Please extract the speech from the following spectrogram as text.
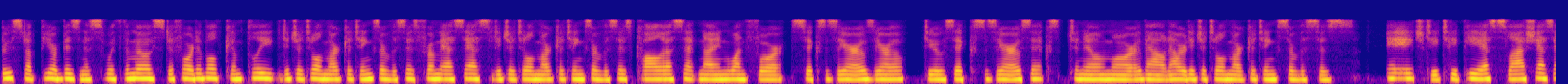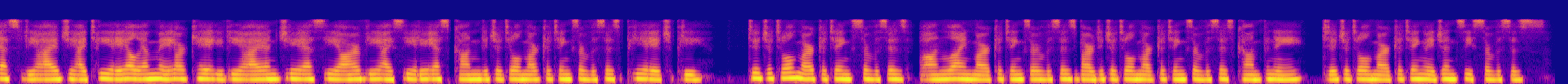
Boost up your business with the most affordable complete digital marketing services from SS Digital Marketing Services. Call us at 914 600 2606 to know more about our digital marketing services. https slash ssdigitalmarketingservices.com Digital Marketing Services PHP Digital Marketing Services, Online Marketing Services Bar Digital Marketing Services Company, Digital Marketing Agency Services.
